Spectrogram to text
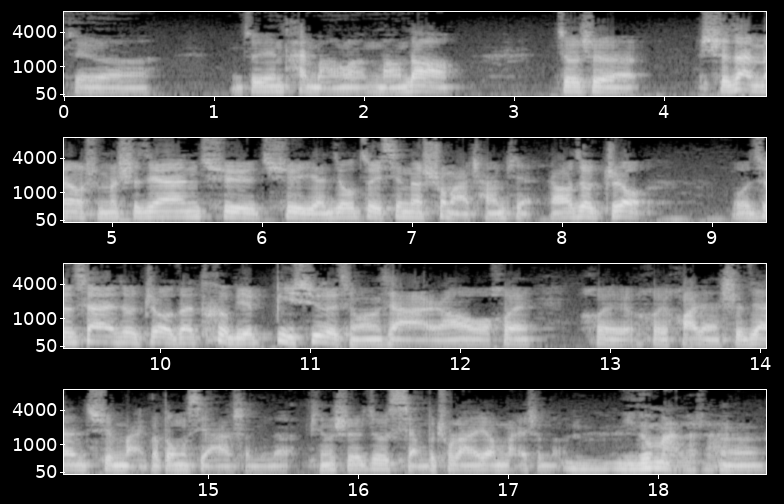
这个最近太忙了，忙到就是实在没有什么时间去去研究最新的数码产品，然后就只有我就现在就只有在特别必须的情况下，然后我会会会花点时间去买个东西啊什么的，平时就想不出来要买什么。嗯，你都买了啥？嗯，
